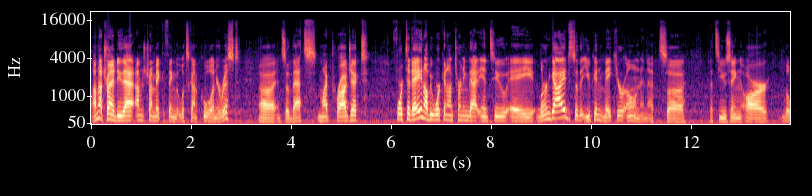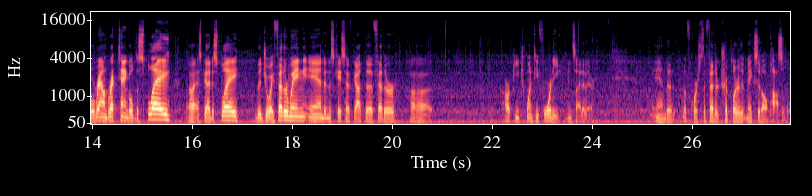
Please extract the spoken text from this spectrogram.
I'm not trying to do that. I'm just trying to make a thing that looks kind of cool on your wrist. Uh, and so that's my project for today. And I'll be working on turning that into a learn guide so that you can make your own. And that's, uh, that's using our little round rectangle display, uh, SPI display, the Joy Featherwing, and in this case I've got the Feather uh, RP2040 inside of there. And the, of course the feather tripler that makes it all possible.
